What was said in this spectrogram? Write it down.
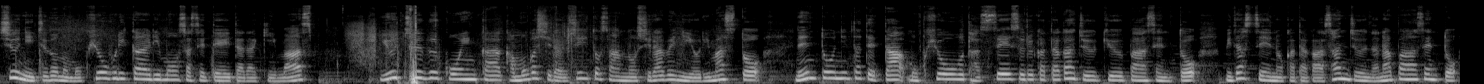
週に一度の目標振り返りもさせていただきます。YouTube 講演家鴨頭義人さんの調べによりますと念頭に立てた目標を達成する方が19%未達成の方が37%ト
